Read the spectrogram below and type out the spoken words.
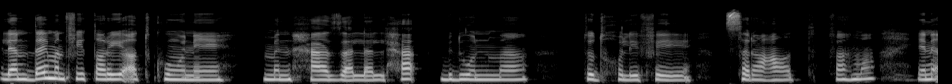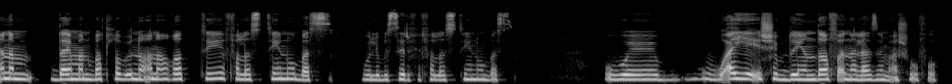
لأن دايما في طريقة تكوني منحازة للحق بدون ما تدخلي في صراعات فاهمة؟ يعني أنا دايما بطلب إنه أنا أغطي فلسطين وبس واللي بصير في فلسطين وبس. و... وأي إشي بده ينضاف أنا لازم أشوفه.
